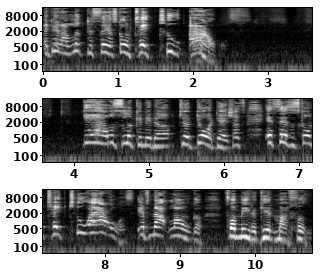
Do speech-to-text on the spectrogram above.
And then I looked and said, it's going to take two hours. Yeah, I was looking it up to DoorDash. It says it's going to take two hours, if not longer, for me to get my food.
